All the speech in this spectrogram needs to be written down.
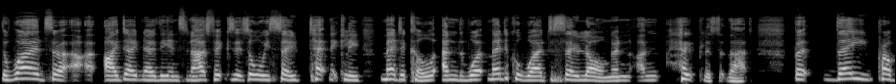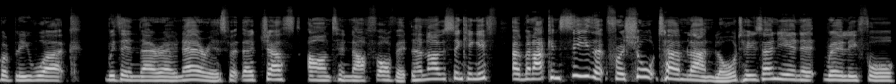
the words are, I, don't know the ins and outs because it's always so technically medical and the word, medical words are so long and I'm hopeless at that. But they probably work within their own areas, but there just aren't enough of it. And I was thinking if, I mean, I can see that for a short term landlord who's only in it really for,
